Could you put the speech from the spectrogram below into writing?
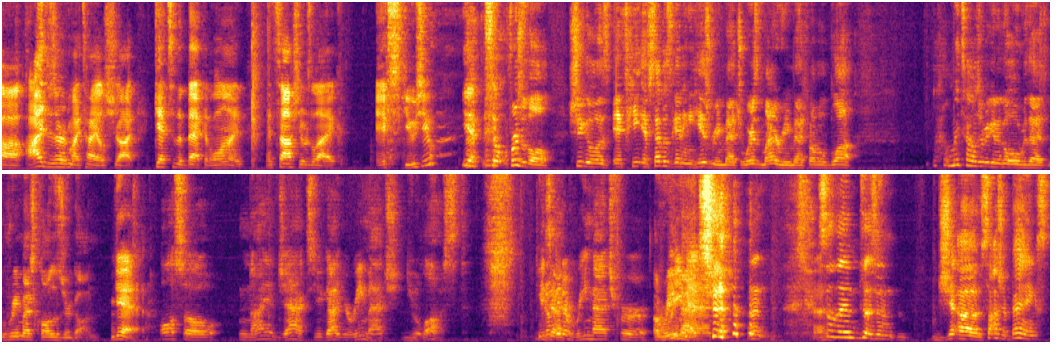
uh, "I deserve my title shot. Get to the back of the line." And Sasha was like, "Excuse you?" yeah. So first of all, she goes, if he if Seth is getting his rematch, where's my rematch? Blah blah blah. How many times are we gonna go over that rematch clauses are gone? yeah. Also, Nia Jax, you got your rematch. You lost. You Exactly. don't get a rematch for A rematch. rematch. so then, doesn't uh, Sasha Banks?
